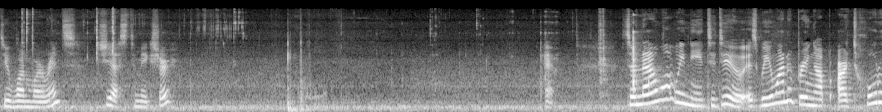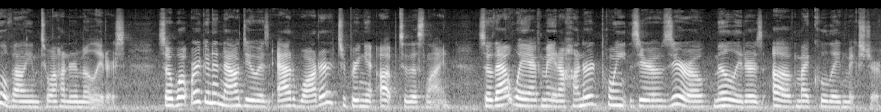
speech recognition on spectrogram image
Do one more rinse just to make sure. Okay. So now what we need to do is we want to bring up our total volume to 100 milliliters. So what we're going to now do is add water to bring it up to this line. So that way I've made 100.00 milliliters of my Kool-Aid mixture.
